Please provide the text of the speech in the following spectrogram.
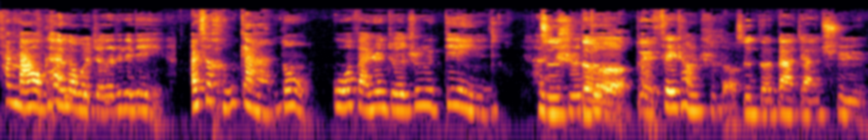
还蛮好看的，我觉得这个电影，而且很感动。我反正觉得这个电影很值值得对非常值得。值得大家去，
